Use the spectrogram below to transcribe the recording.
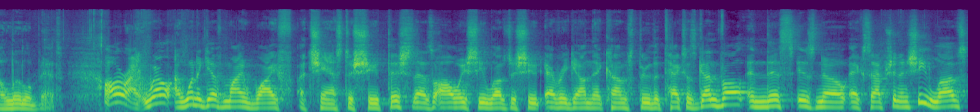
a little bit. All right, well, I want to give my wife a chance to shoot this. As always, she loves to shoot every gun that comes through the Texas Gun Vault, and this is no exception, and she loves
